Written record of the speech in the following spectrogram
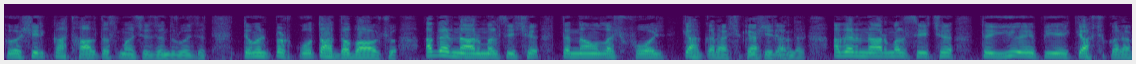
کشیر کت حالتس من زند روزت۔ تمن پہ کوتہ دباؤ اگر نارمل سی تو نو لچھ فوج کیا کران اندر؟ اگر نارمل سی تو یو اے پی اے کیا کران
